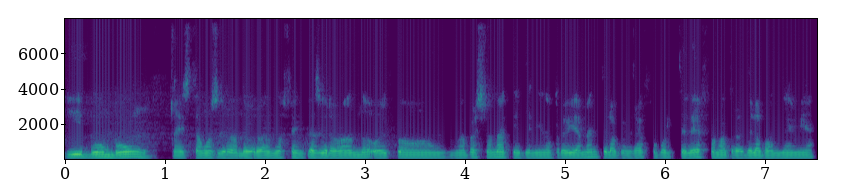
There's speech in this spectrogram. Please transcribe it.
Y boom, boom, ahí estamos grabando, grabando Fencas, grabando hoy con una persona que he tenido previamente, la primera fue por teléfono a través de la pandemia,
